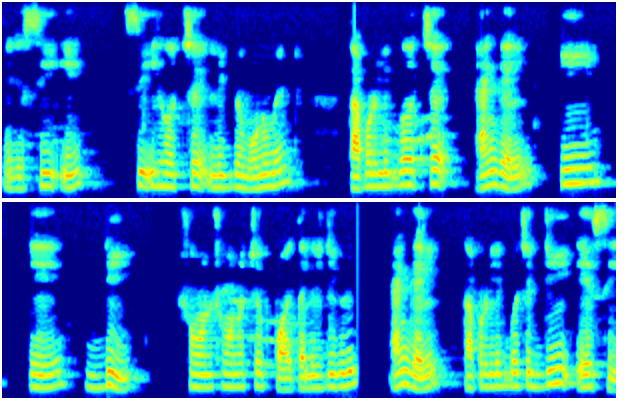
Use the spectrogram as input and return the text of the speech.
এই যে সিই সিই হচ্ছে লিখবে মনুমেন্ট তারপরে লিখবে হচ্ছে অ্যাঙ্গেল ই এ ডি সমান সমান হচ্ছে পঁয়তাল্লিশ ডিগ্রি অ্যাঙ্গেল তারপরে লিখবে হচ্ছে D A DAC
